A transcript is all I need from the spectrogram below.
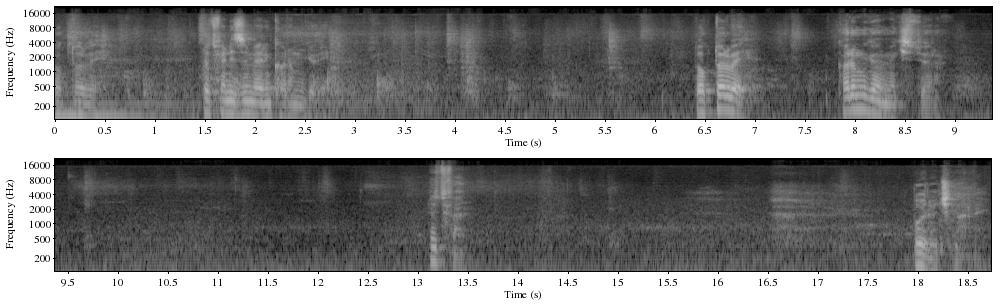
Doktor bey. Lütfen izin verin karımı göreyim. Doktor bey. Karımı görmek istiyorum. Lütfen. Buyurun Çınar Bey.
